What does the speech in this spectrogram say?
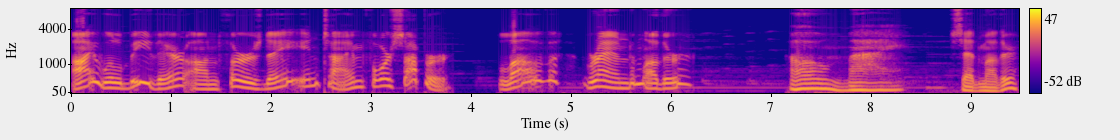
I will be there on Thursday in time for supper. Love, Grandmother. Oh, my, said Mother.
